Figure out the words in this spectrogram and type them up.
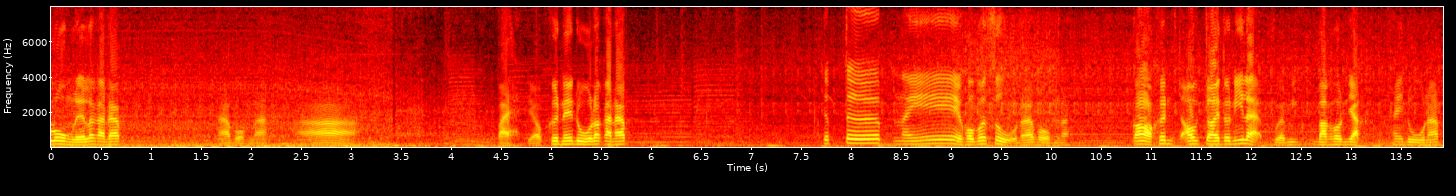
โล่งๆเลยแล้วกันครับนะครับผมนะอ่าไปเดี๋ยวขึ้นให้ดูแล้วกันครับตึ๊บๆนี่โคบสุนะครับผมนะก็ขึ้นเอาจอยตัวนี้แหละเผื่อมีบางคนอยากให้ดูนะครับ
